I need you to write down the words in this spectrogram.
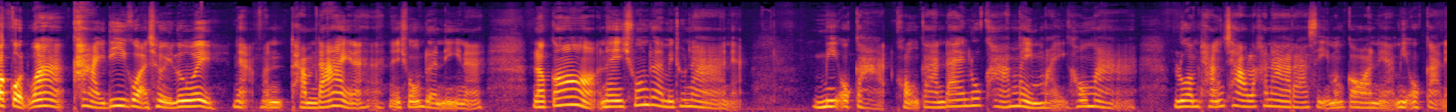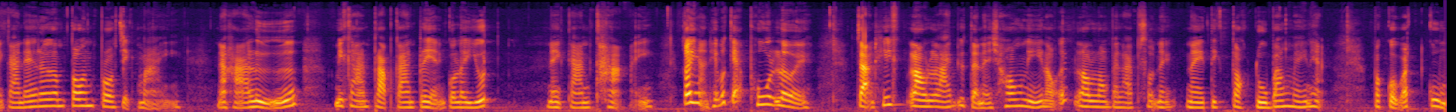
ปรากฏว่าขายดีกว่าเฉยเลยเนี่ยมันทำได้นะคะในช่วงเดือนนี้นะ แล้วก็ในช่วงเดือนมิถุนาเนี่ยมีโอกาสของการได้ลูกค้าใหม่ ๆ เข้ามา รวมทั้งชาวลัคนาราศีมังกรเนี่ยมีโอกาสในการได้เริ่มต้นโปรเจกต์ใหม่นะคะ หรือมีการปรับการเปลี่ยนกลยุทธ์ในการขาย ก็อย่างที่เมื่อกี้พูดเลย จากที่เราไลฟ์อยู่แต่ในช่องนี้ เราเอ้ยเราลองไปไลฟ์สดในใน t ิ k t o k ดูบ้างไหมเนี่ย ปรากฏว่ากลุ่ม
